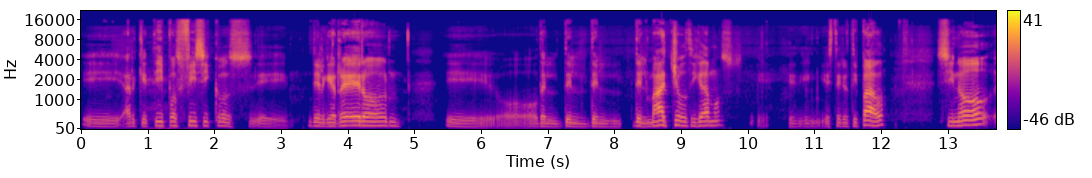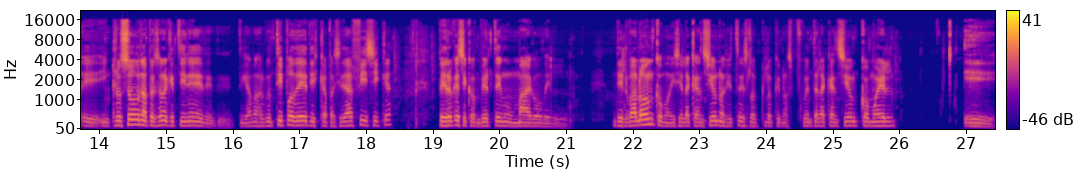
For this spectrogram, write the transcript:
eh, arquetipos físicos eh, del guerrero eh, o del, macho, digamos, estereotipado sino eh, incluso una persona que tiene, digamos, algún tipo de discapacidad física, pero que se convierte en un mago del, del balón, como dice la canción, ¿no es? Es lo, que nos cuenta la canción, como él eh,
